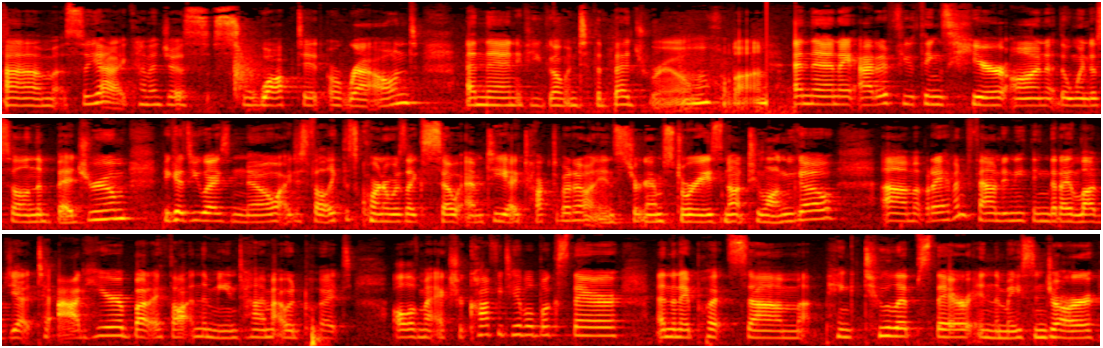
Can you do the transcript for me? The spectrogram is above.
Um, so yeah, I kind of just swapped it around. And then if you go into the bedroom, hold on. And then I added a few things here on the windowsill in the bedroom because you guys know I just felt like this corner was like so empty. I talked about it on Instagram stories not too long ago, um, but I haven't found anything that I loved yet to add here, but I thought in the meantime I would put all of my extra coffee table books there, and then I put some pink tulips there in the mason jar,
